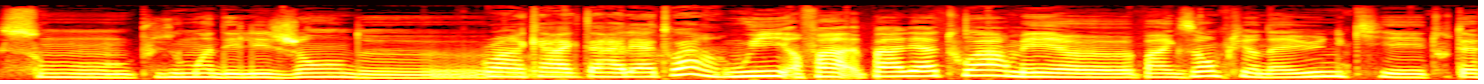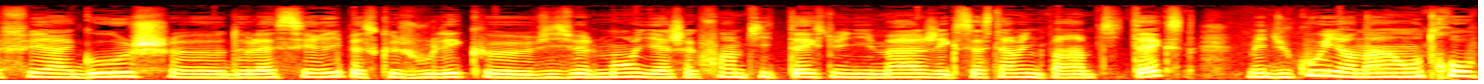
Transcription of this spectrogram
sont plus ou moins des légendes. Ou un caractère aléatoire? Oui, enfin pas aléatoire, mais euh, par exemple, il y en a une qui est tout à fait à gauche euh, de la série parce que je voulais que visuellement il y a à chaque fois un petit texte, une image et que ça se termine par un petit texte. Mais du coup, il y en a un en trop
